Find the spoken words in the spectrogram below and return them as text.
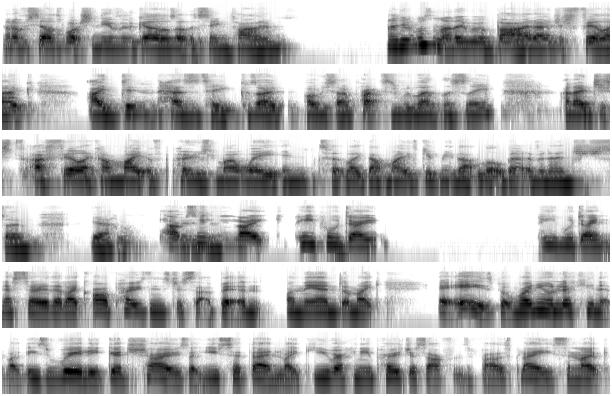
And obviously I was watching the other girls at the same time. And it wasn't that they were bad. I just feel like I didn't hesitate because I obviously I practiced relentlessly. And I just I feel like I might have posed my way into like that might have given me that little bit of an edge. So yeah. Absolutely. Like people don't people don't necessarily they're like, oh, posing's just that bit and on the end. I'm like, it is, but when you're looking at like these really good shows, like you said then, like you reckon you posed yourself into first place and like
